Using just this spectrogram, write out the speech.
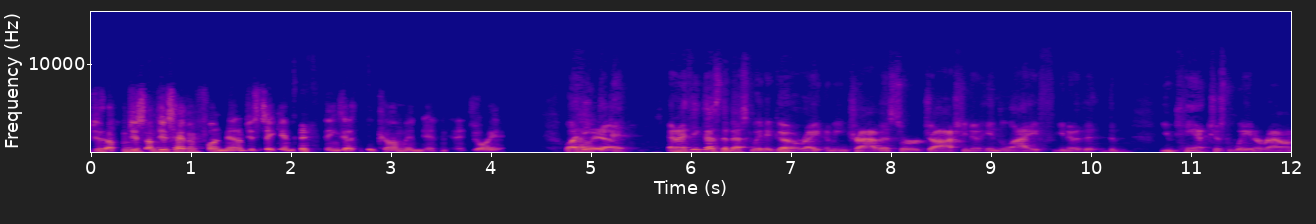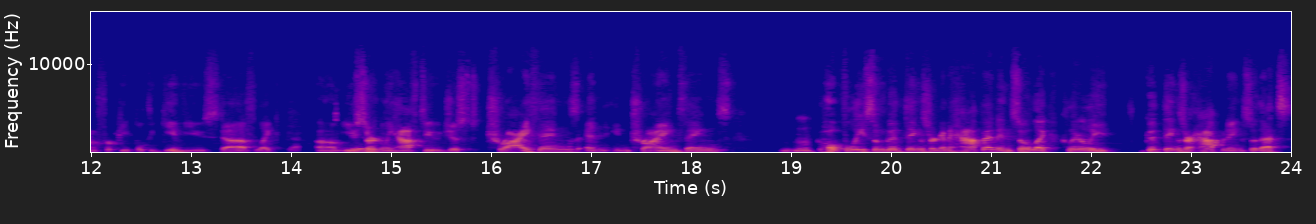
just I'm just I'm just having fun, man. I'm just taking things as they come and, and, and enjoying it. Well, I Hell think, yeah. And, I think that's the best way to go, right? I mean, Travis or Josh, you know, in life, you know, the, the you can't just wait around for people to give you stuff. Like, um, you Yeah. certainly have to just try things, and in trying things, Mm-hmm. hopefully, some good things are going to happen. And so, like, clearly, good things are happening. So that's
